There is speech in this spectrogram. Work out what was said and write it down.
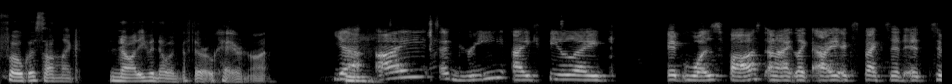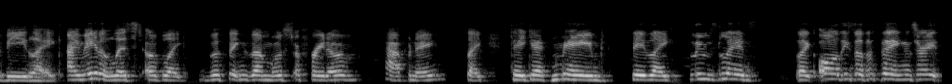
focus on like not even knowing if they're okay or not. Yeah, Mm. I agree. I feel like it was fast and I like I expected it to be like I made a list of like the things I'm most afraid of happening. Like they get maimed, they like lose limbs, like all these other things, right?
